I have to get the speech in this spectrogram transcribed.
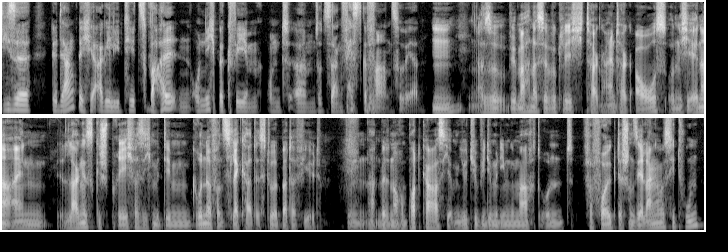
diese gedankliche Agilität zu behalten und nicht bequem und ähm, sozusagen festgefahren zu werden? Mhm. Also wir machen das ja wirklich Tag ein, Tag aus und ich erinnere ein langes Gespräch, was ich mit dem Gründer von Slack hatte, Stuart Butterfield. Den hatten wir dann auch im Podcast. Ich habe ein YouTube-Video mit ihm gemacht und verfolgt das schon sehr lange, was sie tun.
